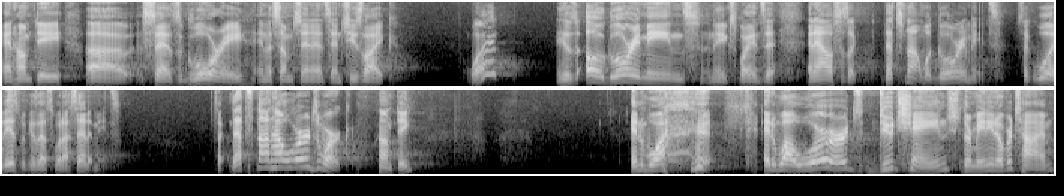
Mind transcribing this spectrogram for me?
and Humpty uh, says glory in some sentence, and she's like, "What?" He goes, "Oh, glory means," and he explains it, and Alice is like, "That's not what glory means." It's like, "Well, it is because that's what I said it means." It's like that's not how words work, Humpty. And while, and while words do change their meaning over time,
